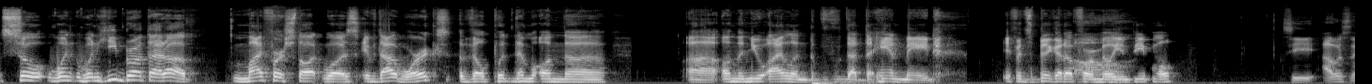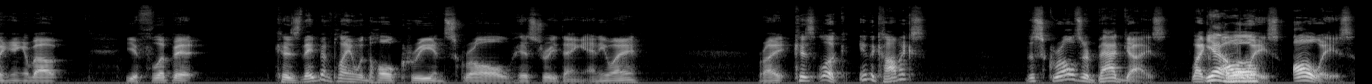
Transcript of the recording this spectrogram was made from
So when when he brought that up, my first thought was if that works, they'll put them on the uh, on the new island that the hand made. If it's big enough for a million people. See, I was thinking about you flip it because they've been playing with the whole Kree and Skrull history thing anyway, right? Because look, in the comics, the Skrulls are bad guys, like Yeah, well- always, always,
